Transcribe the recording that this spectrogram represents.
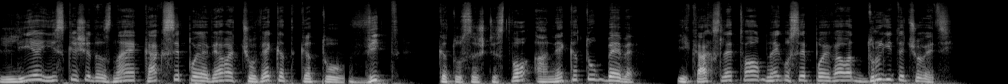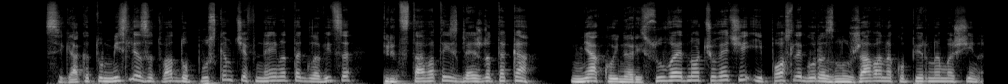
Лия искаше да знае как се появява човекът като вид, като същество, а не като бебе, и как след това от него се появяват другите човеци. Сега като мисля за това, допускам, че в нейната главица представата изглежда така. Някой нарисува едно човече и после го размножава на копирна машина.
